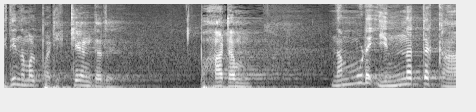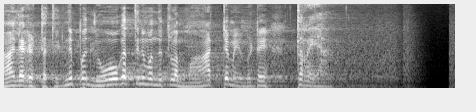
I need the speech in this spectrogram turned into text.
ഇത് നമ്മൾ പഠിക്കേണ്ടത് പാഠം നമ്മുടെ ഇന്നത്തെ കാലഘട്ടത്തിൽ ഇന്നിപ്പോൾ ലോകത്തിന് വന്നിട്ടുള്ള മാറ്റം എവിടെ? എത്രയാണ്?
